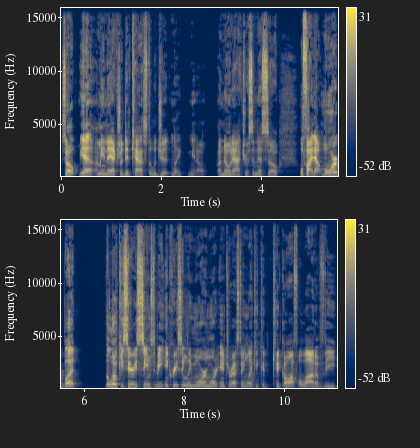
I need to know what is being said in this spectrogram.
So yeah, I mean, they actually did cast a legit, like you know, a known actress in this. So we'll find out more. But the Loki series seems to be increasingly more and more interesting. Like it could kick off a lot of the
